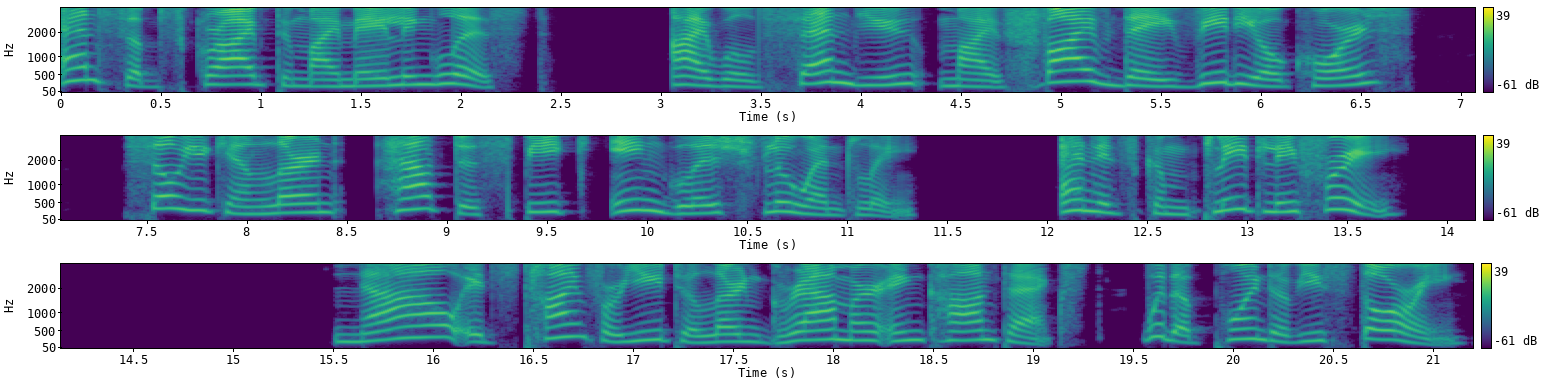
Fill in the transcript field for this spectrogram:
and subscribe to my mailing list. I will send you my five day video course so you can learn how to speak English fluently. And it's completely free. Now it's time for you to learn grammar in context with a point of view story.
